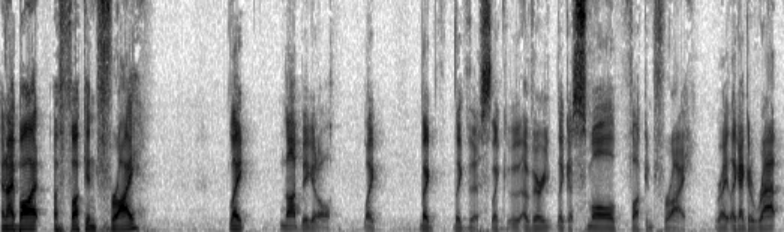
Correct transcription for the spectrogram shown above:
and I bought a fucking fry, like not big at all, like like like this, like uh, a very like a small fucking fry, right? Like I could wrap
